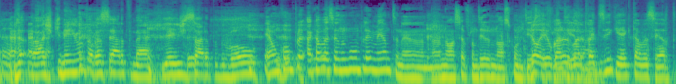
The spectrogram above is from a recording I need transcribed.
Eu acho que nenhum estava certo, né? E aí, Sara, tudo bom? É um acaba sendo um complemento, né? Na nossa fronteira, no nosso contexto. Não, eu agora, agora tu vai dizer quem é que estava certo.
